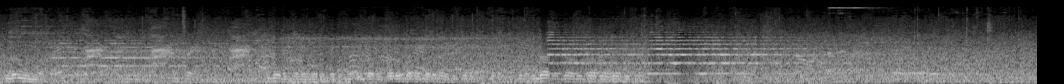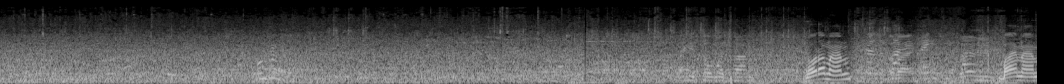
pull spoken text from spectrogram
ఇద్దరు ఉందా ఇద్దరు ఇద్దరు ఇద్దరు ఇద్దరు ఇద్దరు ఇద్దరు ఇద్దరు ఇద్దరు ఇద్దరు ఇద్దరు What up, ma'am? Bye bye.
